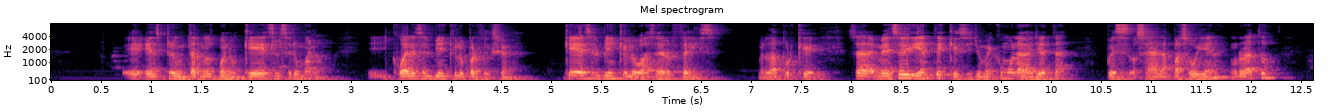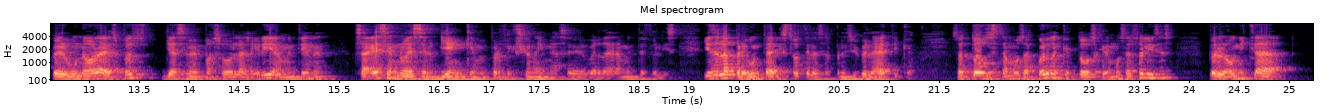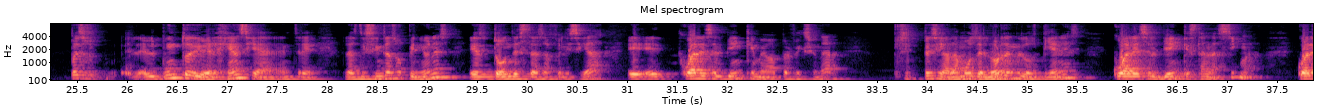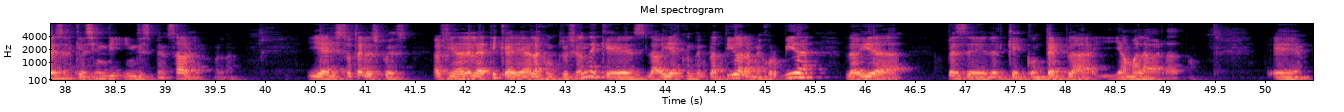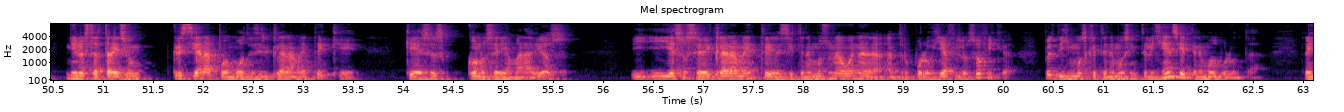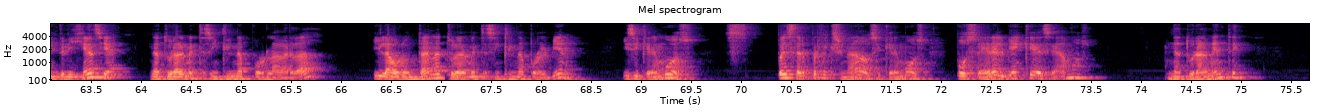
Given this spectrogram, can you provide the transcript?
eh, es preguntarnos, bueno, ¿qué es el ser humano? ¿Y cuál es el bien que lo perfecciona? ¿Qué es el bien que lo va a hacer feliz? ¿Verdad? Porque, o sea, me es evidente que si yo me como la galleta, pues, o sea, la paso bien un rato, pero una hora después ya se me pasó la alegría, ¿me entienden? O sea, ese no es el bien que me perfecciona y me hace verdaderamente feliz. Y esa es la pregunta de Aristóteles al principio de la ética. O sea, todos estamos de acuerdo en que todos queremos ser felices, pero la única, pues, el, punto de divergencia entre las distintas opiniones es dónde está esa felicidad, eh, eh, cuál es el bien que me va a perfeccionar. Si, pues, si, hablamos del orden de los bienes, ¿cuál es el bien que está en la cima? ¿Cuál es el que es indispensable? ¿verdad? Y Aristóteles, pues, al final de la ética llega a la conclusión de que es la vida contemplativa la mejor vida, la vida pues, del que contempla y ama la verdad. Eh, y en nuestra tradición cristiana podemos decir claramente que, que eso es conocer y amar a Dios. Y, y, eso se ve claramente si tenemos una buena antropología filosófica. Pues dijimos que tenemos inteligencia y tenemos voluntad. La inteligencia naturalmente se inclina por la verdad y la voluntad naturalmente se inclina por el bien. Y si queremos pues ser perfeccionados, si queremos poseer el bien que deseamos, naturalmente,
